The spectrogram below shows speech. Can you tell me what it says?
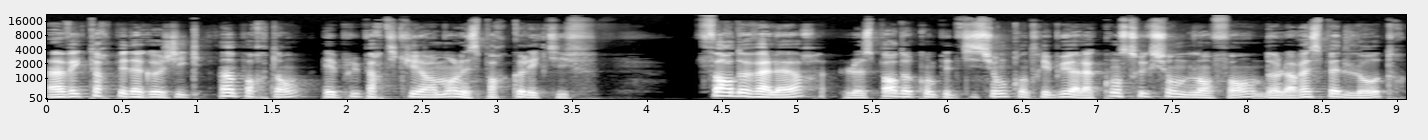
un vecteur pédagogique important et plus particulièrement les sports collectifs. Fort de valeur, le sport de compétition contribue à la construction de l'enfant dans le respect de l'autre,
